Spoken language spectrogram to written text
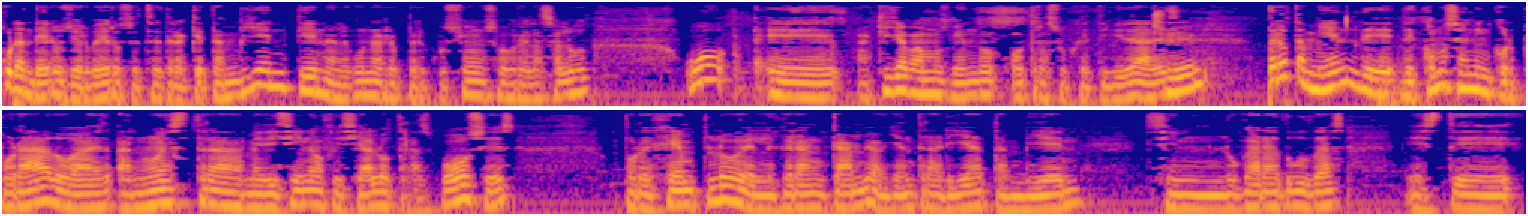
curanderos, yerberos, etcétera, que también tienen alguna repercusión sobre la salud, o eh, aquí ya vamos viendo otras subjetividades, Sí. pero también de, de cómo se han incorporado a, a nuestra medicina oficial otras voces. Por ejemplo, el gran cambio, aquí entraría también, sin lugar a dudas, este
